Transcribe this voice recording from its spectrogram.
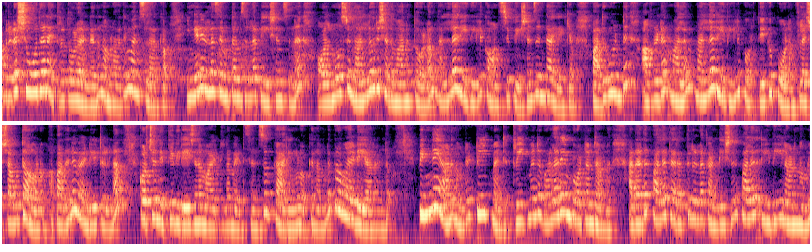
അവരുടെ ശോധന എത്രത്തോളം ഉണ്ടെന്ന് നമ്മൾ ആദ്യം മനസ്സിലാക്കാം. ഇങ്ങനെയുള്ള സിംറ്റംസ് ഉള്ള പേഷ്യൻസിന് ഓൾമോസ്റ്റ് നല്ലൊരു ശതമാനത്തോളം നല്ല രീതിയിൽ കോൺസ്റ്റിപ്പേഷൻസ് ഉണ്ടായിരിക്കും അപ്പം അതുകൊണ്ട് അവരുടെ മലം നല്ല രീതിയിൽ പുറത്തേക്ക് പോകണം ഫ്ലഷ് ഔട്ട് ആവണം. അപ്പം അതിന് വേണ്ടിയിട്ടുള്ള കുറച്ച് നിത്യവിരേചനമായിട്ടുള്ള മെഡിസിൻസും കാര്യങ്ങളും ഒക്കെ നമ്മൾ പ്രൊവൈഡ് ചെയ്യാറുണ്ട്. പിന്നെയാണ് നമ്മുടെ ട്രീറ്റ്മെന്റ് ട്രീറ്റ്മെന്റ് വളരെ ഇമ്പോർട്ടന്റ് ആണ്. അതായത് പല തരത്തിലുള്ള കണ്ടീഷനിൽ പല രീതിയിലാണ് നമ്മൾ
